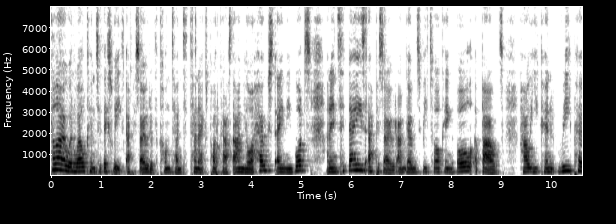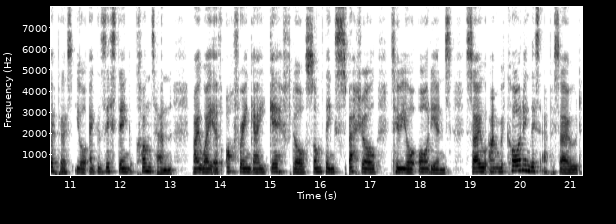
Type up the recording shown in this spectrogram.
Hello, and welcome to this week's episode of the Content 10x podcast. I'm your host, Amy Woods, and in today's episode, I'm going to be talking all about how you can repurpose your existing content by way of offering a gift or something special to your audience. So, I'm recording this episode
